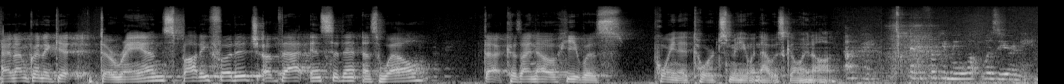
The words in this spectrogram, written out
And I'm going to get Duran's body footage of that incident as well. That because I know he was pointed towards me when that was going on. okay. And forgive me, what was your name?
